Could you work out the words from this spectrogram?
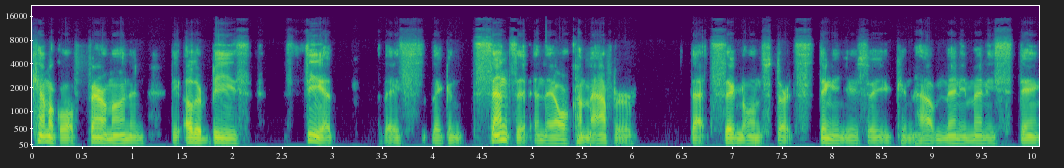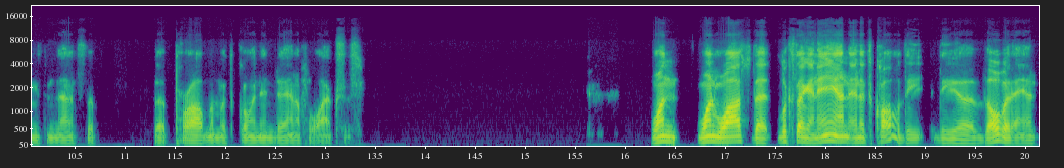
chemical, a pheromone, and the other bees see it. They they can sense it, and they all come after that signal and start stinging you. So you can have many many stings, and that's the the problem with going into anaphylaxis. One one wasp that looks like an ant, and it's called the the uh, velvet ant,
